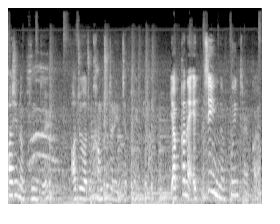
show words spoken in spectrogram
하시는 분들 아주 아주 강추드리는 제품입니다. 약간의 엣지 있는 포인트랄까요?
